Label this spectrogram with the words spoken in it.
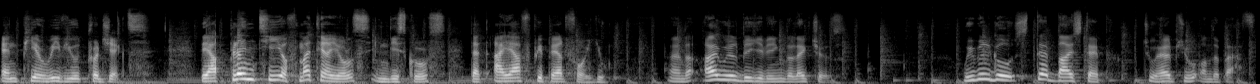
and peer-reviewed projects. There are plenty of materials in this course that I have prepared for you and I will be giving the lectures. We will go step by step to help you on the path.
